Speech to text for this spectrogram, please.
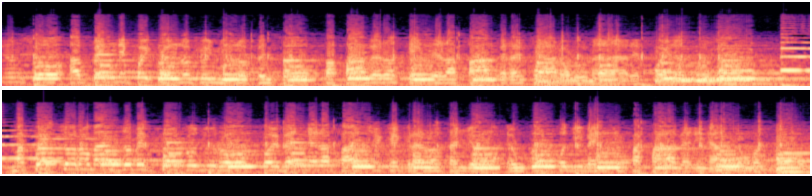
Non so, avvenne poi quello che ognuno pensò, papavero attese la papera al chiaro lunare, poi la sposò. Ma questo romanzo ben poco durò, poi venne la pace che grano tagliò, e un colpo di vento il papavero in alto portò.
